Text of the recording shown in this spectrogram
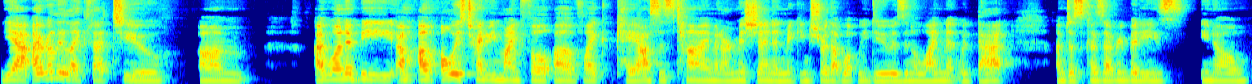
Yeah, I really like that too. Um, I want to be, I'm, I'm always trying to be mindful of like CHAOSS's time and our mission and making sure that what we do is in alignment with that. I'm um, just because everybody's, you know,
